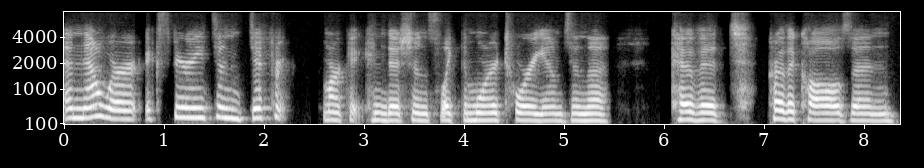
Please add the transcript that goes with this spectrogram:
and now we're experiencing different market conditions like the moratoriums and the covid protocols and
